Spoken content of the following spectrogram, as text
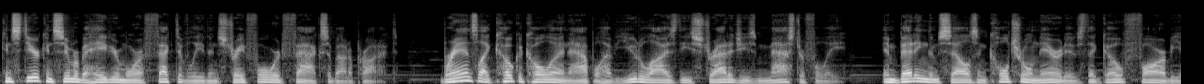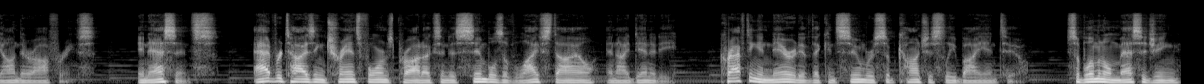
can steer consumer behavior more effectively than straightforward facts about a product. Brands like Coca-Cola and Apple have utilized these strategies masterfully, embedding themselves in cultural narratives that go far beyond their offerings. In essence, advertising transforms products into symbols of lifestyle and identity, crafting a narrative that consumers subconsciously buy into. Subliminal messaging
